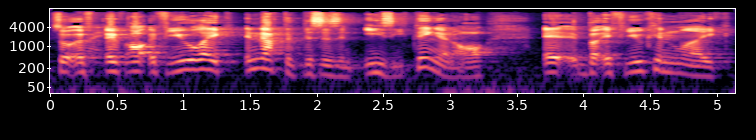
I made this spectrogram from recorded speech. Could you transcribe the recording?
So if Right. if if you like, and not that this is an easy thing at all, it, but if you can like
